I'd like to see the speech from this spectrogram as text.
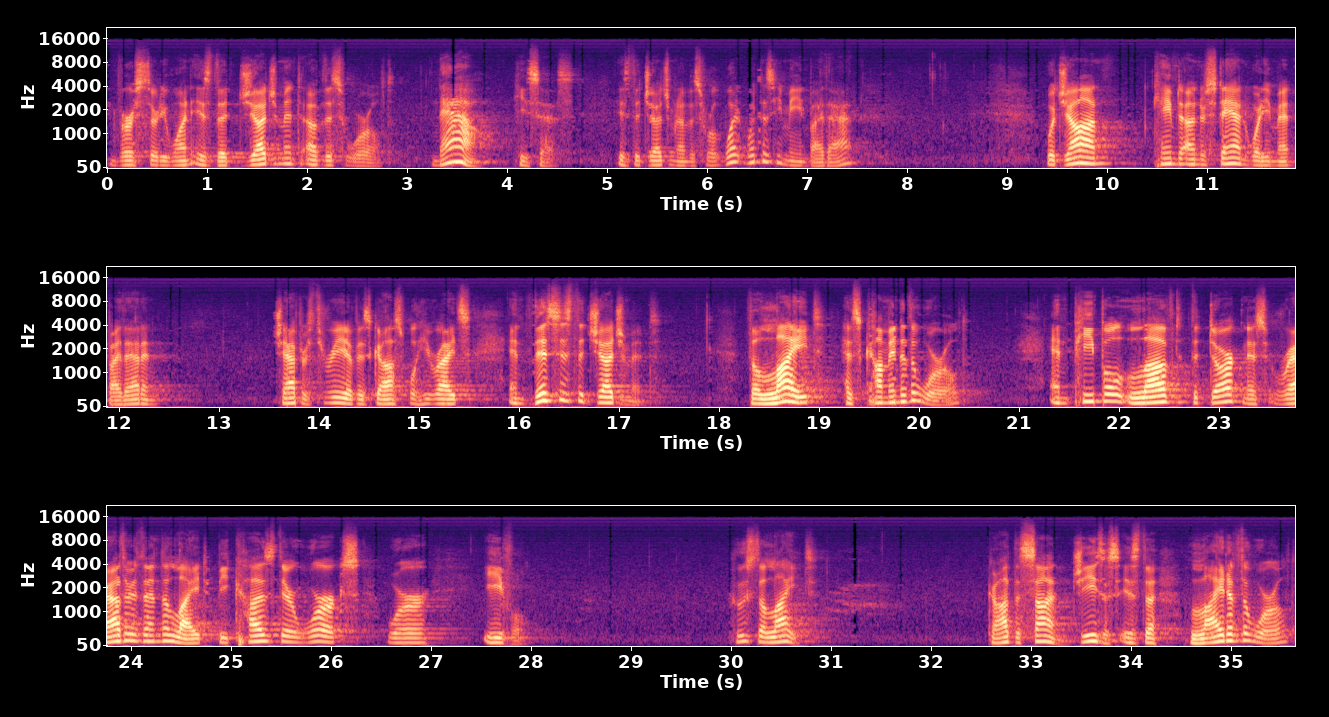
in verse 31, is the judgment of this world. Now, he says, is the judgment of this world. What, what does he mean by that? Well, John came to understand what he meant by that. In chapter 3 of his gospel, he writes, And this is the judgment. The light has come into the world and people loved the darkness rather than the light because their works were evil. Who's the light? God the Son, Jesus, is the light of the world.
